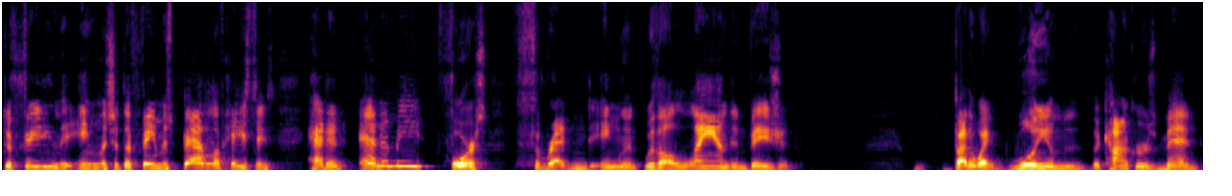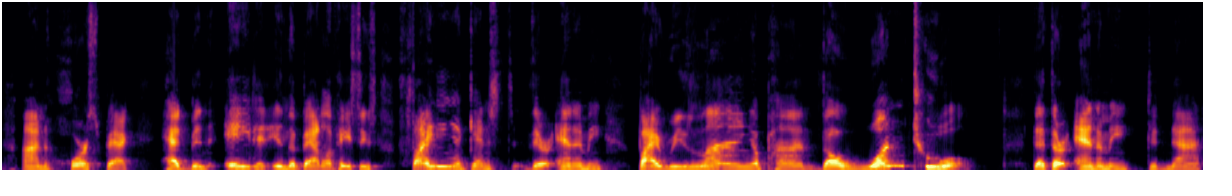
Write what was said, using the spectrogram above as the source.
defeating the English at the famous Battle of Hastings, had an enemy force threatened England with a land invasion. By the way, William the Conqueror's men on horseback had been aided in the Battle of Hastings, fighting against their enemy by relying upon the one tool that their enemy did not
